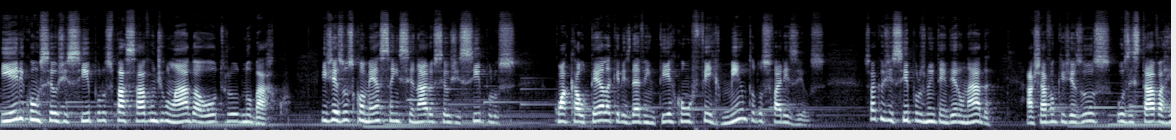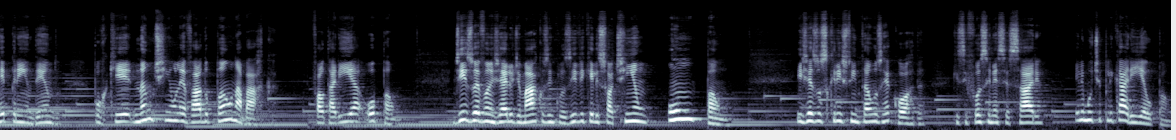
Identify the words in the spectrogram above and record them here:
e ele com seus discípulos passavam de um lado a outro no barco. E Jesus começa a ensinar os seus discípulos com a cautela que eles devem ter com o fermento dos fariseus. Só que os discípulos não entenderam nada, achavam que Jesus os estava repreendendo porque não tinham levado pão na barca. Faltaria o pão. Diz o Evangelho de Marcos, inclusive, que eles só tinham um pão. E Jesus Cristo então os recorda que, se fosse necessário, ele multiplicaria o pão.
